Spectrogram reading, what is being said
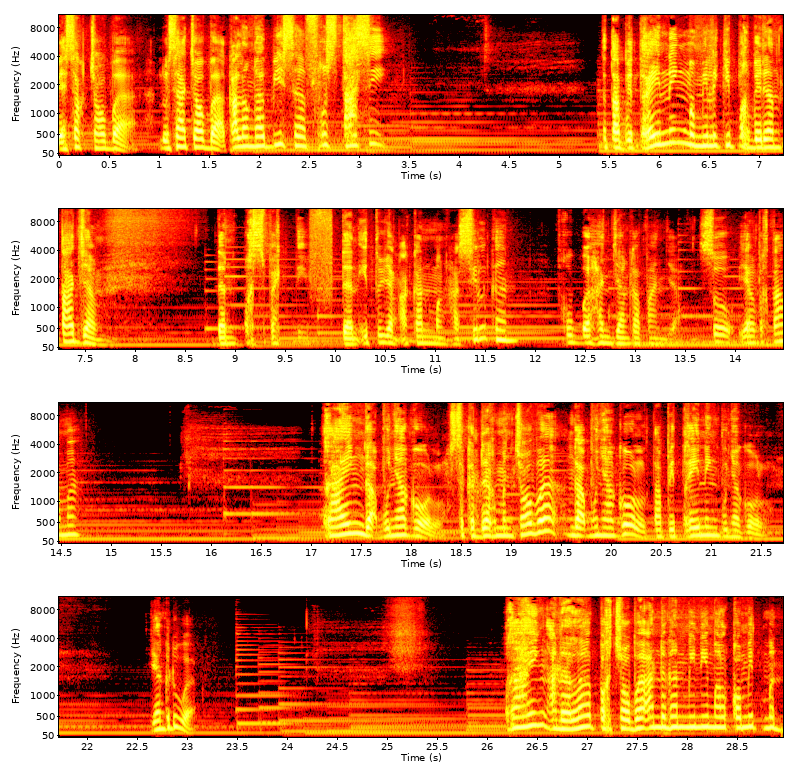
besok coba, lusa coba. Kalau nggak bisa, frustasi. Tetapi training memiliki perbedaan tajam dan perspektif. Dan itu yang akan menghasilkan perubahan jangka panjang. So yang pertama, trying nggak punya goal. Sekedar mencoba nggak punya goal, tapi training punya goal. Yang kedua, trying adalah percobaan dengan minimal komitmen.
